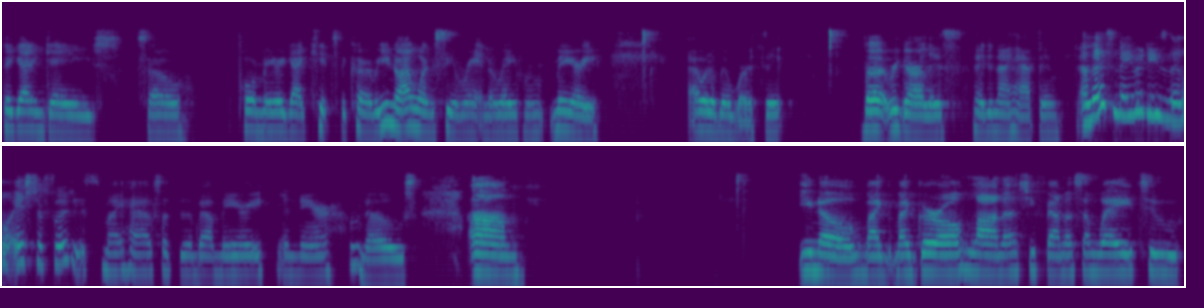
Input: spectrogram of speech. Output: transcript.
They got engaged. So poor Mary got kicked to the curb. But you know, I wanted to see a rant and a rave from Mary. That would have been worth it. But regardless, that did not happen. Unless maybe these little extra footage might have something about Mary in there. Who knows? Um, you know, my my girl Lana, she found out some way to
